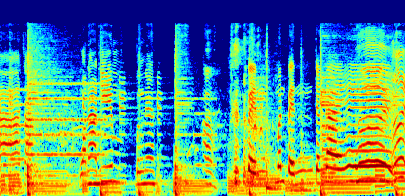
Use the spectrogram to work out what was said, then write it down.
าจังว่าหน้าทีมเบิ่งเนี่ยอ้าวเป็นมันเป็นจังใดเฮ้ย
